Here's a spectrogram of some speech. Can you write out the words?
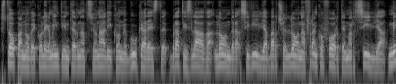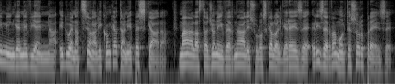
Stop a nove collegamenti internazionali con Bucarest, Bratislava, Londra, Siviglia, Barcellona, Francoforte, Marsiglia, Memmingen e Vienna e due nazionali con Catania e Pescara ma la stagione invernale sullo scalo algherese riserva molte sorprese.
